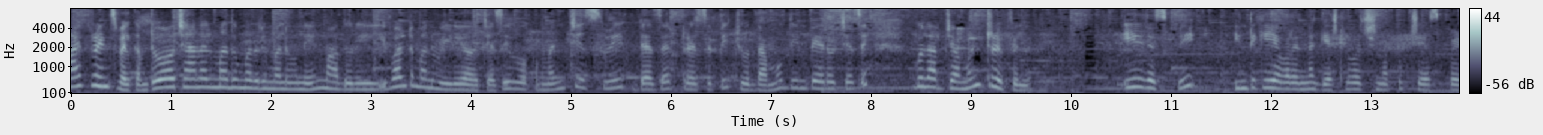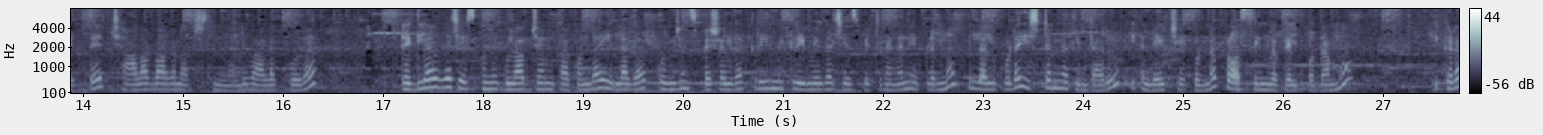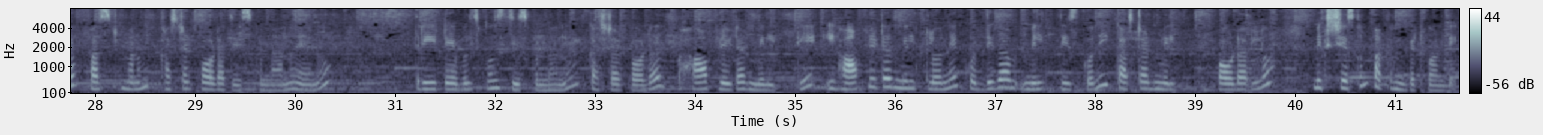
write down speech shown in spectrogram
Hi friends welcome to our channel Madhu మధురిమలు నేను మాధురి. ఇవాళ మన వీడియో వచ్చేసి ఒక మంచి స్వీట్ డెజర్ట్ రెసిపీ చూద్దాము. దీని పేరు వచ్చేసి గులాబ్ జామున్ ట్రిఫిల్. ఈ రెసిపీ ఇంటికి ఎవరైనా గెస్ట్లు వచ్చినప్పుడు చేసి పెడితే చాలా బాగా నచ్చుతుందండి. వాళ్ళకు కూడా రెగ్యులర్గా చేసుకునే గులాబ్ జామ్ కాకుండా ఇలాగా కొంచెం స్పెషల్గా క్రీమీ క్రీమీగా చేసి పెట్టినా కానీ ఎప్పుడన్నా పిల్లలు కూడా ఇష్టంగా తింటారు. ఇక లేట్ చేయకుండా ప్రాసెసింగ్లోకి వెళ్ళిపోదాము. ఇక్కడ ఫస్ట్ మనం కస్టర్డ్ పౌడర్ తీసుకున్నాను నేను. త్రీ టేబుల్ స్పూన్స్ తీసుకున్నాను కస్టర్డ్ పౌడర్. హాఫ్ లీటర్ మిల్క్కి. ఈ హాఫ్ లీటర్ మిల్క్లోనే కొద్దిగా మిల్క్ తీసుకొని కస్టర్డ్ మిల్క్ పౌడర్లో మిక్స్ చేసుకొని పక్కన పెట్టుకోండి.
